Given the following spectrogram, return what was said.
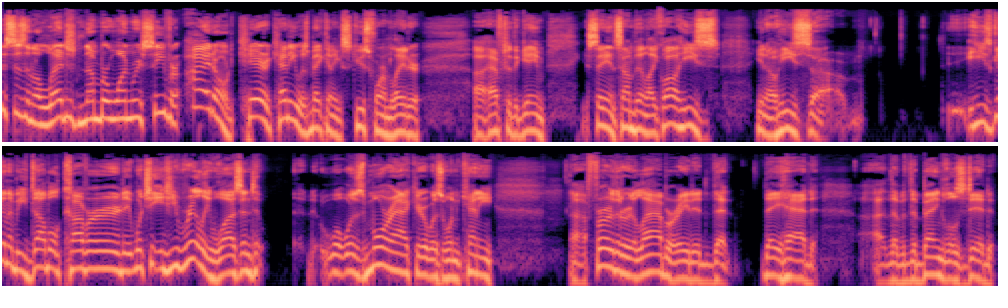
This is an alleged number one receiver. I don't care. Kenny was making an excuse for him later uh, after the game, saying something like, "Well, he's, you know, he's uh, he's going to be double covered," which he, he, really wasn't. What was more accurate was when Kenny uh, further elaborated that they had uh, the the Bengals did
